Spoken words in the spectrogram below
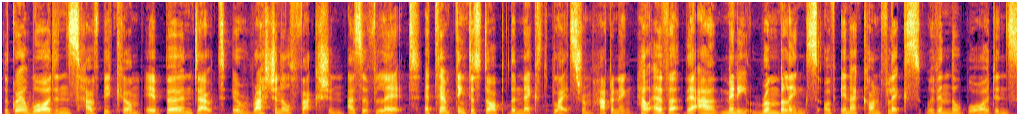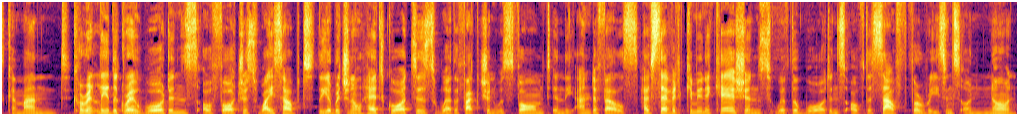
The Grey Wardens have become a burned out, irrational faction as of late, attempting to stop the next blights from happening. However, there are many rumblings of inner conflicts within the Wardens' command. Currently, the Grey Wardens of Fortress Weisshaupt, the original headquarters where the faction was formed in the Anderfels, have severed communications with the Wardens of the South for reasons unknown.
